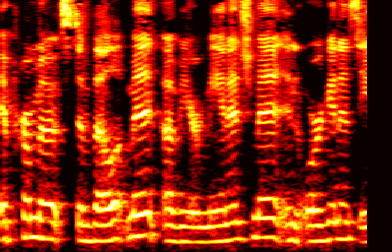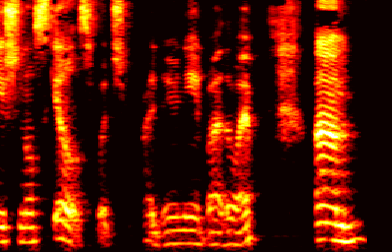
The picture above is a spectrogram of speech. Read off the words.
It promotes development of your management and organizational skills, which I do need by the way. Um,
